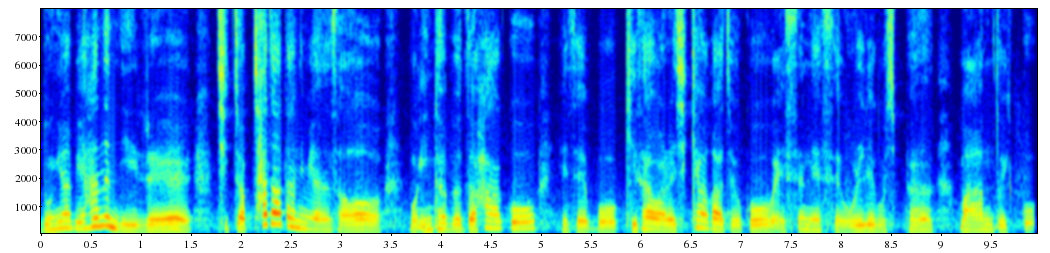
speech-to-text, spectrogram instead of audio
농협이 하는 일을 직접 찾아다니면서 뭐 인터뷰도 하고 이제 뭐 기사화를 시켜가지고 SNS에 올리고 싶은 마음도 있고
